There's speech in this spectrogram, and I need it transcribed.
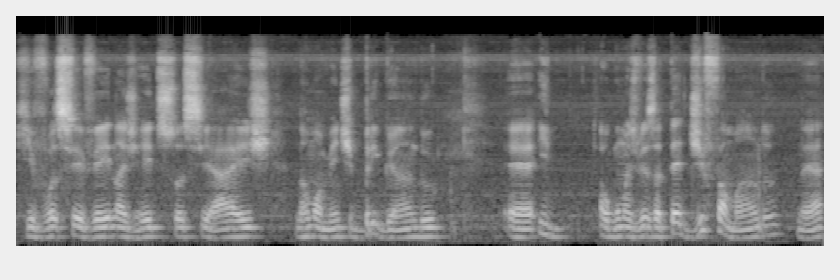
que você vê nas redes sociais, normalmente brigando é, e algumas vezes até difamando né,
